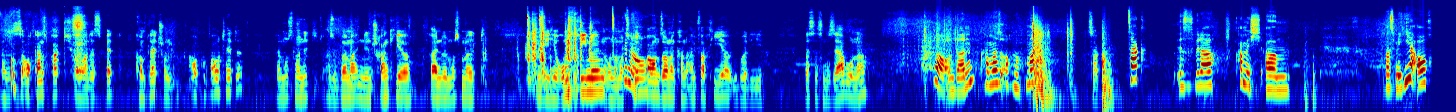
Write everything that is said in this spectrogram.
Also es ist auch ganz praktisch, wenn man das Bett komplett schon aufgebaut hätte. Dann muss man nicht, also wenn man in den Schrank hier rein will, muss man nicht irgendwie hier rumfriemeln und nochmal genau. zurückbauen, sondern kann einfach hier über die, was ist das, eine Servo, ne? Ja, und dann kann man es auch noch machen. Zack. Zack, ist es wieder, kann ich. Ähm, was mir hier auch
